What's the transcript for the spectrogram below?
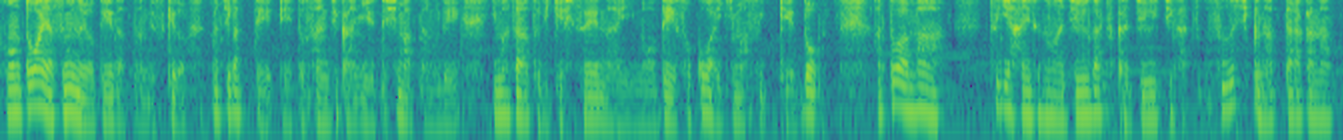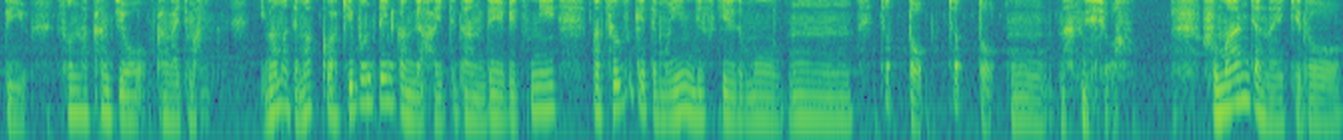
本当は休みの予定だったんですけど、間違って、えっ、ー、と、3時間入れてしまったので、今更取り消せないので、そこは行きますけど、あとはまあ、次入るのは10月か11月、涼しくなったらかなっていう、そんな感じを考えてます。今まで Mac は気分転換で入ってたんで、別に、まあ、続けてもいいんですけれども、うーん、ちょっと、ちょっと、うん、なんでしょう。不満じゃないけど、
